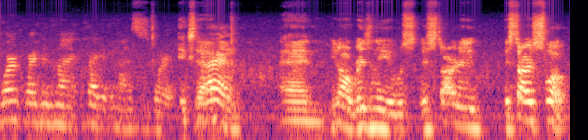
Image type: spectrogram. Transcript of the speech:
Work recognize recognizes work. Exactly. Right. And you know, originally it was it started it started slow.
